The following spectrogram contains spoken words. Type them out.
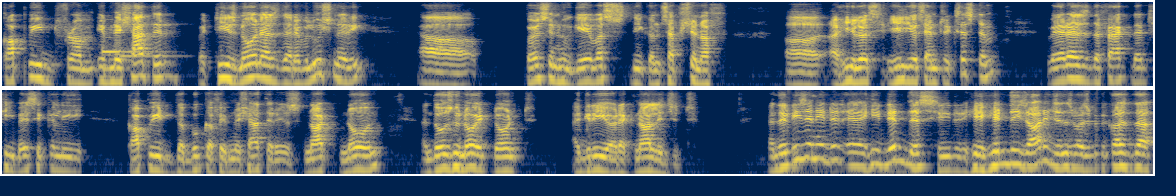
copied from Ibn Shatir, but he is known as the revolutionary uh, person who gave us the conception of uh, a heliocentric system, whereas the fact that he basically copied the book of Ibn Shatir is not known, and those who know it don't agree or acknowledge it. And the reason he did uh, he did this, he, he hid these origins was because the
